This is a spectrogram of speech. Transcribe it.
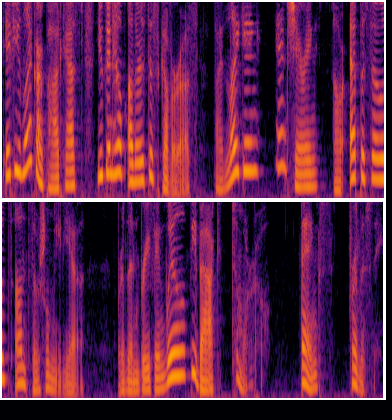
If you like our podcast, you can help others discover us by liking and sharing our episodes on social media. Berlin Briefing will be back tomorrow. Thanks for listening.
